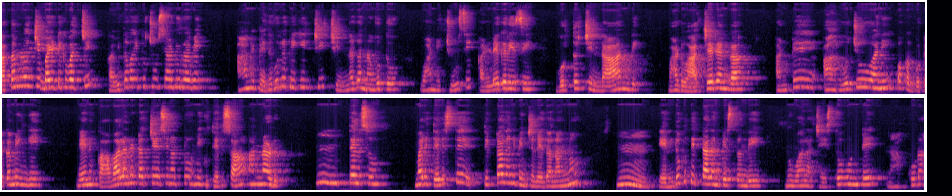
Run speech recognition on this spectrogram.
గతంలోంచి బయటికి వచ్చి కవిత వైపు చూశాడు రవి. ఆమె పెదవులు బిగించి చిన్నగా నవ్వుతూ వాణ్ణి చూసి కళ్ళెగరేసి గుర్తొచ్చిందా? అంది. వాడు ఆశ్చర్యంగా అంటే ఆ రోజు అని ఒక గుటక మింగి నేను కావాలని టచ్ చేసినట్టు నీకు తెలుసా? అన్నాడు. తెలుసు. మరి తెలిస్తే తిట్టాలనిపించలేదా నన్ను? ఎందుకు తిట్టాలనిపిస్తుంది? నువ్వు అలా చేస్తూ ఉంటే నాకు కూడా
